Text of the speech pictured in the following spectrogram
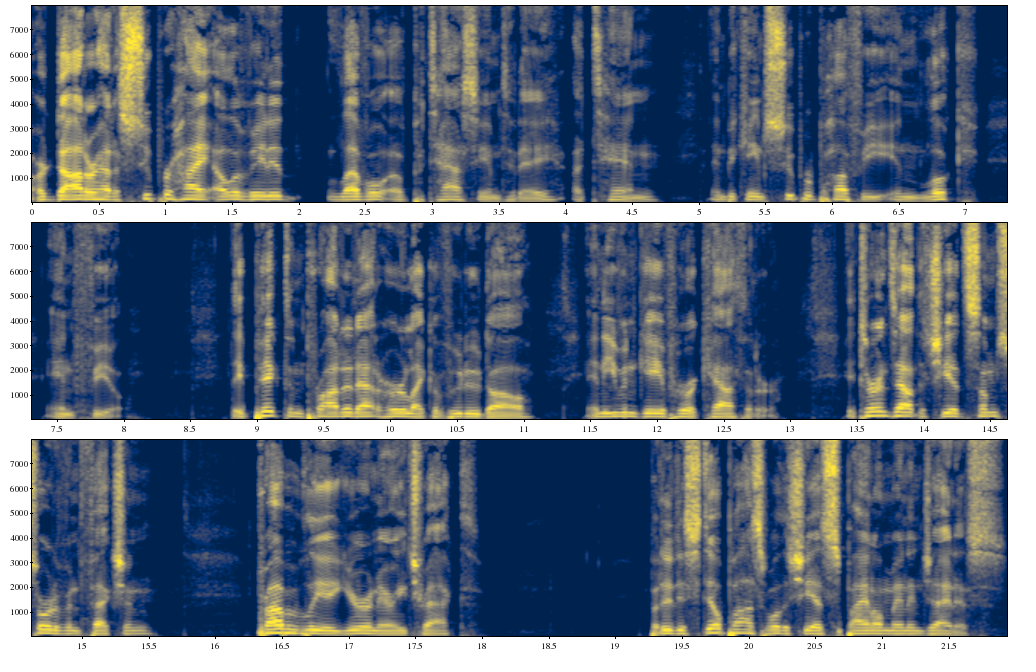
Our daughter had a super high elevated level of potassium today, a 10, and became super puffy in look and feel. They picked and prodded at her like a voodoo doll and even gave her a catheter. It turns out that she had some sort of infection probably a urinary tract, but it is still possible that she has spinal meningitis.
